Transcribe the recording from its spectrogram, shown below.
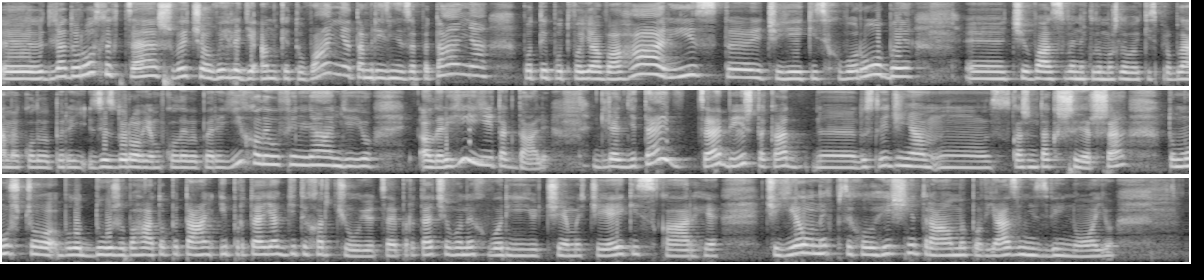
Е, Для дорослих це швидше у вигляді анкетування, там різні запитання по типу твоя вага, ріст, е, чи є якісь хвороби. Е, Чи у вас виникли, можливо, якісь проблеми коли ви пере... зі здоров'ям, коли ви переїхали у Фінляндію, алергії і так далі. Для дітей це більш таке дослідження, скажімо так, ширше, тому що було дуже багато питань і про те, як діти харчуються, і про те, чи вони хворіють чимось, чи є якісь скарги, чи є у них психологічні травми пов'язані з війною.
